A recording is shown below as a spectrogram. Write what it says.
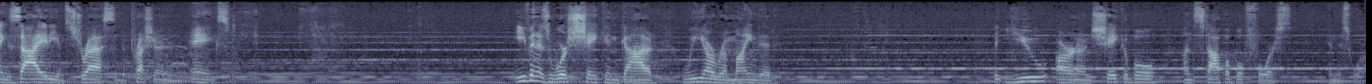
anxiety and stress and depression and angst. Even as we're shaken, God, we are reminded that you are an unshakable, unstoppable force in this world.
